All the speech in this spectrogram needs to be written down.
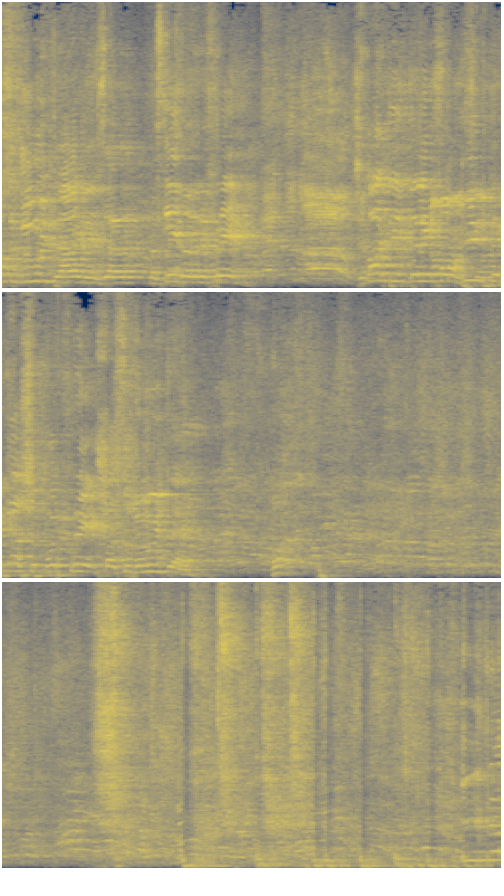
malo sodelujte, ajde, za naslednji refren. Če imate intelekt, vidite, kakšen bo refren, pa sodelujte. Intelekt,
